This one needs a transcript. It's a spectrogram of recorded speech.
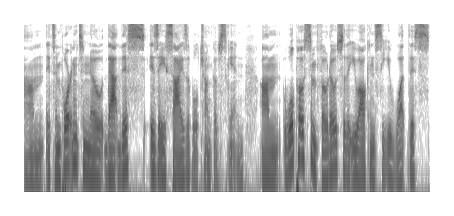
um, it's important to note that this is a sizable chunk of skin. Um, we'll post some photos so that you all can see what this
